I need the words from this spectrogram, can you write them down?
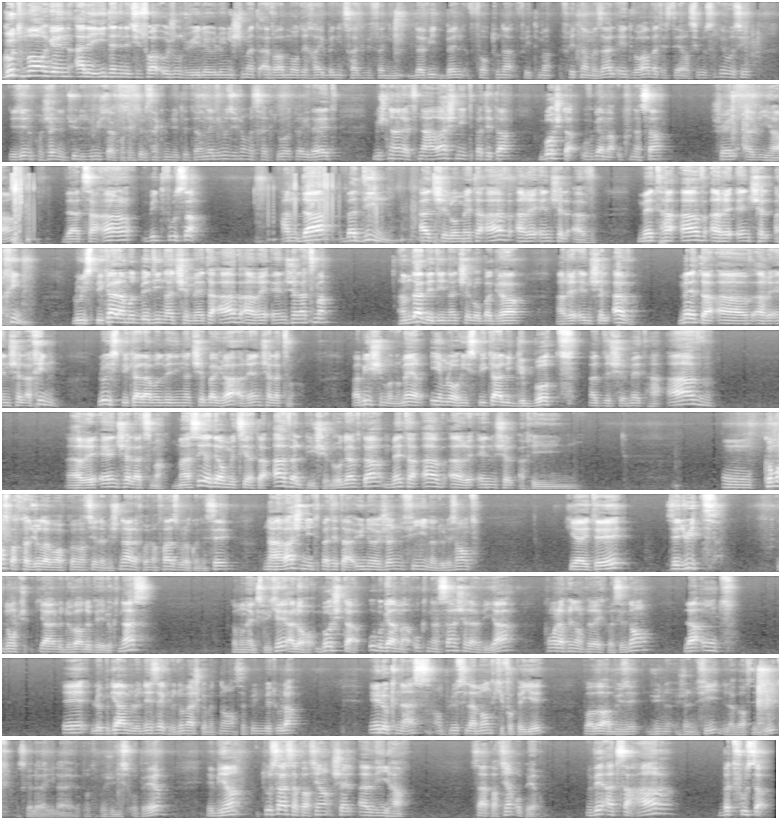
Good morning, allez, Dan soit aujourd'hui, le, Nishmat Avram Mordechai Ben Yitzhak Vefani, David Ben Fortuna Fritna Mazal et Dvora Batester. Si vous souhaitez aussi dédier une prochaine étude de Mishnah, contexte de 5 minutes éternelles, nous étions Mesrek Tuot, Père Dalet, Mishnah Alef, Naarash Nit Pateta, Boshta Uvgama Ufnasa, Shel Aviha, Ve'atza'ar Bitfusa, Amda Badin, Ad Shelo Meta'av, Are'en Shel Av, Meta'av, Are'en Shel Achin, לו הספיקה לעמוד בדין עד שמת האב, הרי אין של עצמה. עמדה בדין עד שלא בגרה, הרי אין של אב. מת האב, הרי אין של אחין. לא הספיקה לעמוד בדין עד שבגרה, הרי אין של עצמה. רבי שמעון אומר, אם לא הספיקה לגבות עד שמת האב, הרי אין של עצמה. מעשה ידיה ומציאתה, אף על פי שלא גבתה, מת האב, הרי אין של אחין. On commence par traduire d'abord la première partie de la Mishnah, la première phrase, vous la connaissez. Naharash Pateta, une jeune fille, une adolescente, qui a été séduite, donc qui a le devoir de payer le knas, comme on a expliqué. Alors, Boshta, Ubgama, Uknasa, Shalavia, comme on l'a pris dans le période précédent, la honte et le bgam, le nezek, le dommage que maintenant c'est plus une bétoula, et le knas, en plus l'amende qu'il faut payer, pour avoir abusé d'une jeune fille, de l'avoir séduite, parce qu'elle a, il a porté préjudice au père, eh bien, tout ça, ça appartient Shel Aviha. Ça appartient au père. Ve'atsa'ar batfusa.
